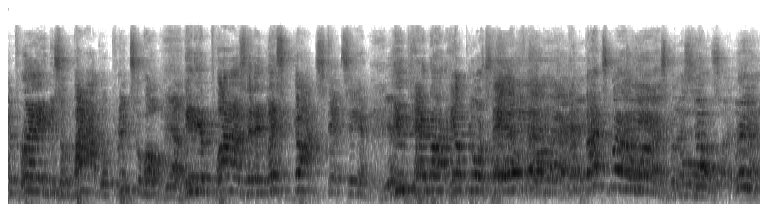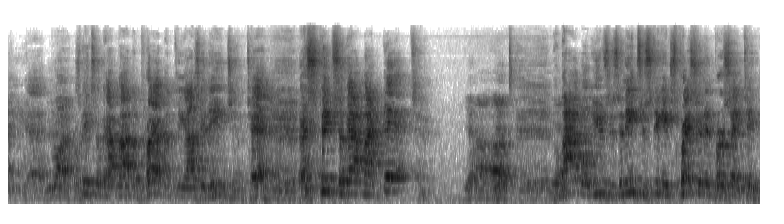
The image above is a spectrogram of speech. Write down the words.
depraved is a Bible principle. Yeah. It implies that unless God steps in, you cannot help yourself. That's where I was with the Lord. Yeah. You're right. Speaks about my depravity. I was in Egypt. It speaks about my debt. Yeah. Uh-huh. The Bible uses an interesting expression in verse 18.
